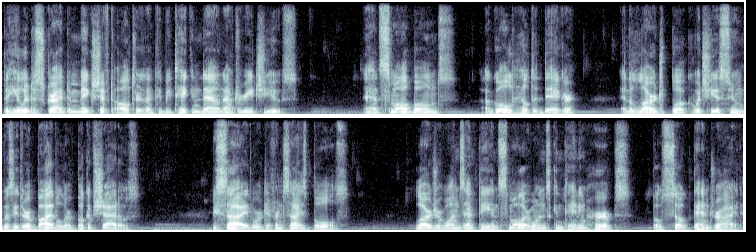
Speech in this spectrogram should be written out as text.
The healer described a makeshift altar that could be taken down after each use. It had small bones, a gold hilted dagger, and a large book which he assumed was either a Bible or Book of Shadows. Beside were different sized bowls, larger ones empty and smaller ones containing herbs, both soaked and dried.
